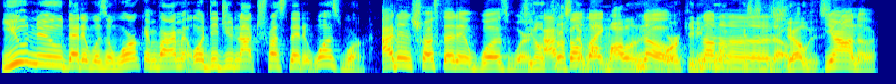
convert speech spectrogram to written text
You knew that it was a work environment, or did you not trust that it was work? I didn't trust that it was work. She don't I trust felt that my like modeling is no, work no, anymore, no, no, 'cause no, no, she's no. jealous. Your Honor,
